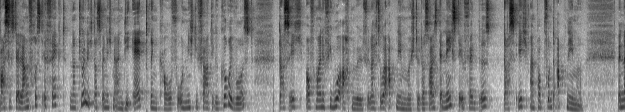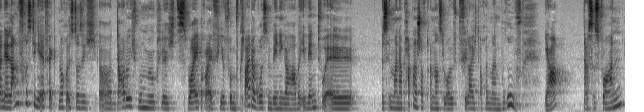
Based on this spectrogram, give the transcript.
Was ist der Langfristeffekt? Natürlich, dass wenn ich mir einen Diätdrink kaufe und nicht die fertige Currywurst, dass ich auf meine Figur achten will, vielleicht sogar abnehmen möchte. Das heißt, der nächste Effekt ist, dass ich ein paar Pfund abnehme. Wenn dann der langfristige Effekt noch ist, dass ich äh, dadurch womöglich zwei, drei, vier, fünf Kleidergrößen weniger habe, eventuell es in meiner Partnerschaft anders läuft, vielleicht auch in meinem Beruf, ja, das ist vorhanden.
